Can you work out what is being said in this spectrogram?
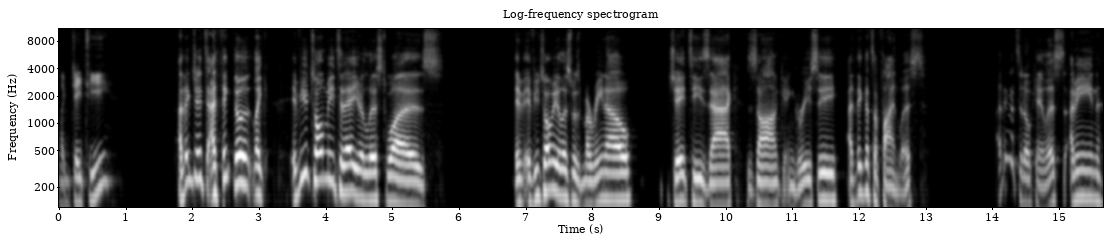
Like JT? I think JT I think those like if you told me today your list was if, if you told me your list was Marino, JT, Zach, Zonk, and Griese. I think that's a fine list. I think that's an okay list. I mean,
